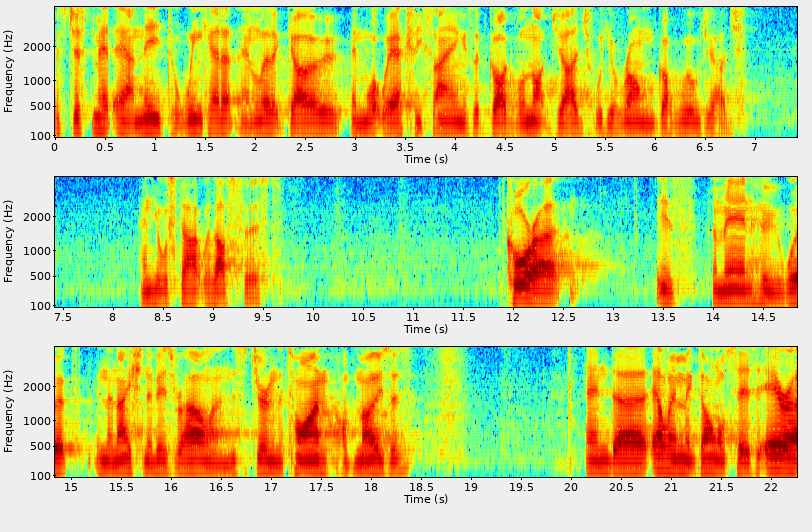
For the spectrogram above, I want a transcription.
It's just met our need to wink at it and let it go. And what we're actually saying is that God will not judge. Well, you're wrong. God will judge. And He will start with us first. Korah is a man who worked in the nation of Israel, and this is during the time of Moses. And uh, L.M. McDonald says error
